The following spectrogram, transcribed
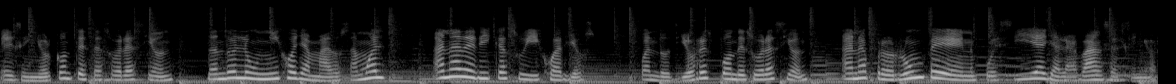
El Señor contesta su oración dándole un hijo llamado Samuel. Ana dedica a su hijo a Dios. Cuando Dios responde su oración, Ana prorrumpe en poesía y alabanza al Señor.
